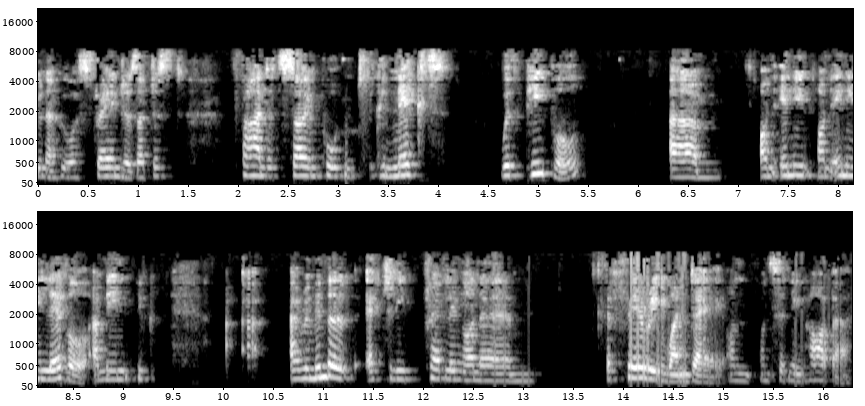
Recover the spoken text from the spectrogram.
you know, who are strangers. I just find it so important to connect with people, um, on any, on any level. I mean, I- remember actually traveling on a, a ferry one day on, on Sydney Harbour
